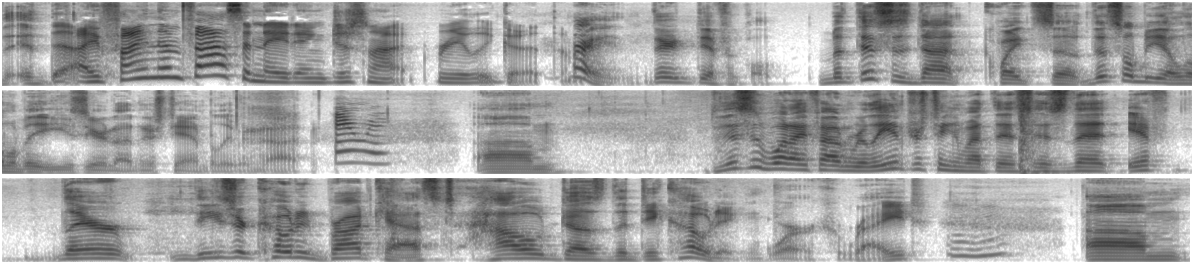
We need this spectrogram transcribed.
it- i find them fascinating just not really good at them right. They're difficult, but this is not quite so. This will be a little bit easier to understand, believe it or not. Um, this is what I found really interesting about this is that if they're these are coded broadcasts, how does the decoding work? Right. Um,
